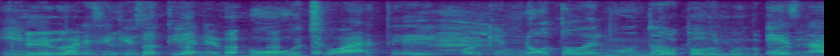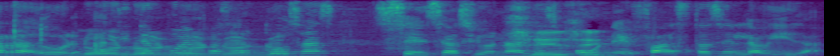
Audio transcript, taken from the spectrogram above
Y, me parece que eso tiene mucho arte, porque no todo el mundo, No todo el mundo es narrador. No, a ti te no, pueden no, pasar cosas sensacionales Sí, sí. o nefastas en la vida.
